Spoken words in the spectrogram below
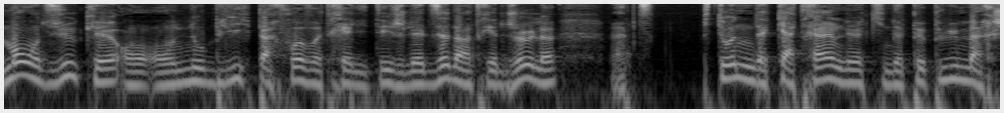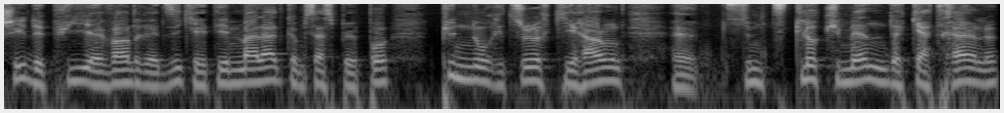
mon Dieu, qu'on on oublie parfois votre réalité. Je le disais d'entrée de jeu, là, ma petite pitoune de 4 ans là, qui ne peut plus marcher depuis euh, vendredi, qui a été malade comme ça se peut pas, plus de nourriture qui rentre. Euh, c'est une petite locumène de 4 ans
